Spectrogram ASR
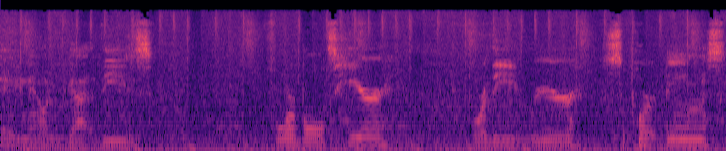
Okay, now we've got these four bolts here for the rear support beams.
